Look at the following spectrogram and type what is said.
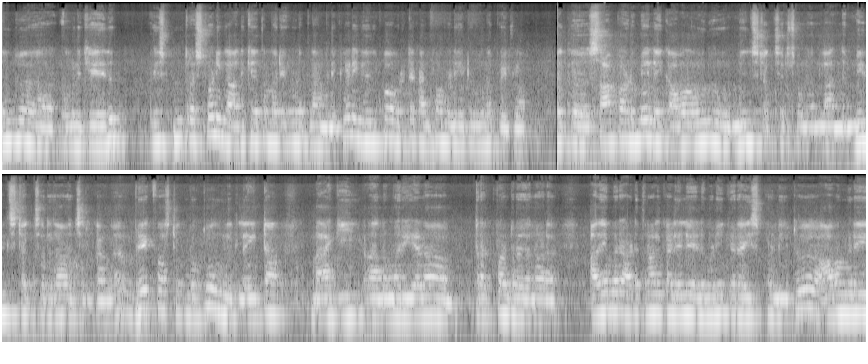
உங்கள் உங்களுக்கு எது இன்ட்ரெஸ்ட்டும் நீங்கள் அதுக்கேற்ற மாதிரி கூட பிளான் பண்ணிக்கலாம். நீங்கள் இதுக்கும் அவர்கிட்ட கன்ஃபார்ம் பண்ணிட்டு கூட போய்க்கலாம். அதுக்கு சாப்பாடுமே லைக் அவங்க ஒரு மீல் ஸ்ட்ரக்சர் சொன்னாங்கல்ல அந்த மீல் ஸ்ட்ரக்சர் தான் வச்சுருக்காங்க. பிரேக்ஃபாஸ்ட்டுக்கு மட்டும் உங்களுக்கு லைட்டாக மேகி அந்த மாதிரி ஏன்னா ட்ரக் பண்ணுறதுனால அதே மாதிரி அடுத்த நாள் காலையில் ஏழு மணிக்கு ரைஸ் பண்ணிட்டு அவங்களே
